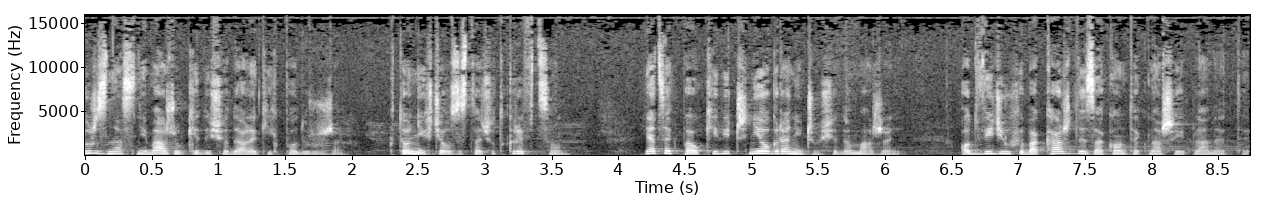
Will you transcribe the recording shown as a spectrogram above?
któż z nas nie marzył kiedyś o dalekich podróżach? Kto nie chciał zostać odkrywcą? Jacek Pałkiewicz nie ograniczył się do marzeń. Odwiedził chyba każdy zakątek naszej planety.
